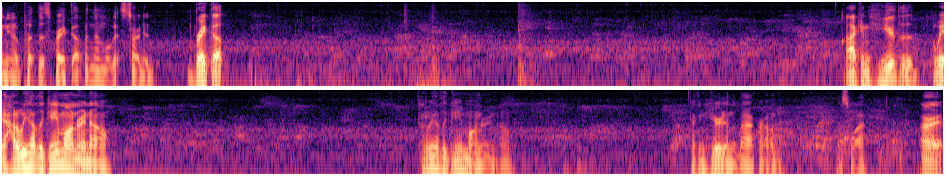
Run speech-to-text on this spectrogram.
I need to put this break up and then we'll get started. Break up. I can hear the. Wait, how do we have the game on right now? How do we have the game on right now? I can hear it in the background. That's why. All right.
